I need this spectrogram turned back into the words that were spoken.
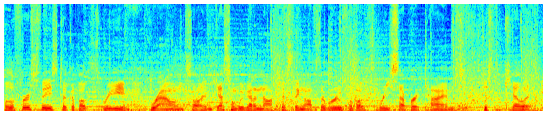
Well, the first phase took about three rounds, so I'm guessing we've gotta knock this thing off the roof about three separate times just to kill it.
